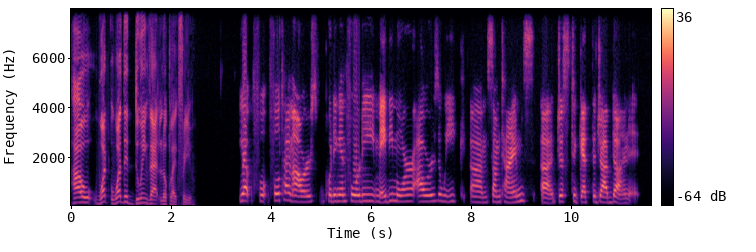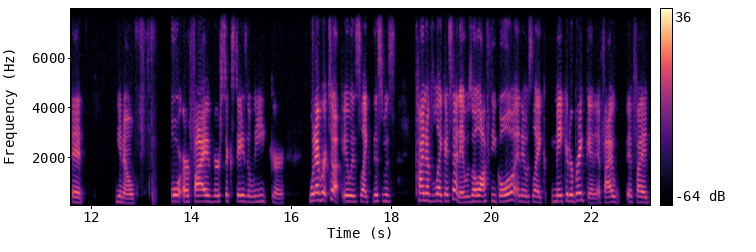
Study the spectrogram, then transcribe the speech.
how what what did doing that look like for you? Yep, full full time hours, putting in forty, maybe more hours a week, um, sometimes, uh, just to get the job done. It, it, you know, four or five or six days a week or whatever it took. It was like this was kind of like I said, it was a lofty goal, and it was like make it or break it. If I if I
